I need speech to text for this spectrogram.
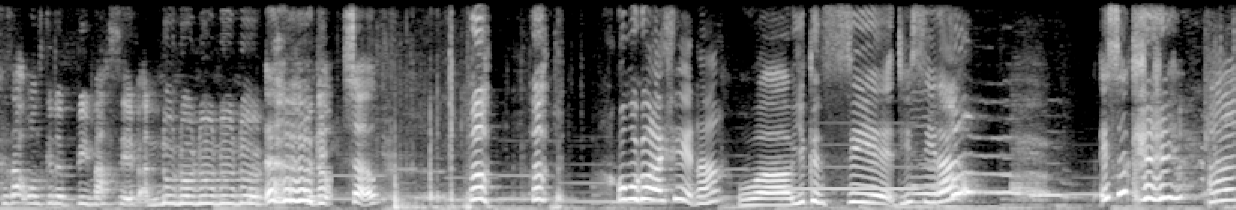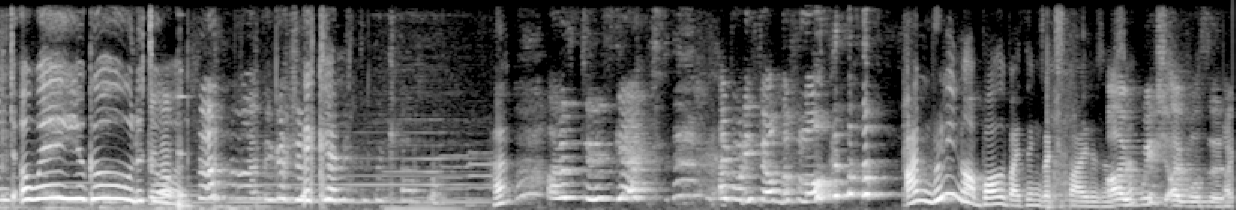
Because that one's gonna be massive and no, no, no, no, no. okay. So. Ah, ah. Oh my god, I see it now. Wow, you can see it. Do you see that? It's okay. And away you go, little one. I think I should It can- into the camera. Huh? I was too scared. I probably filmed the floor. I'm really not bothered by things like spiders and I stuff. I wish I wasn't. I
